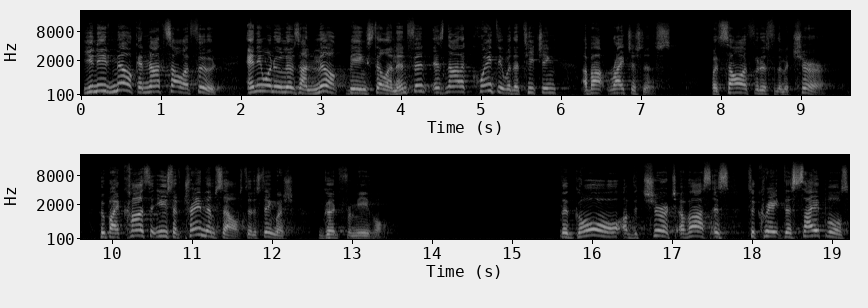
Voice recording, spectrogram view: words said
You need milk and not solid food. Anyone who lives on milk, being still an infant, is not acquainted with the teaching about righteousness. But solid food is for the mature, who by constant use have trained themselves to distinguish good from evil. The goal of the church, of us, is to create disciples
